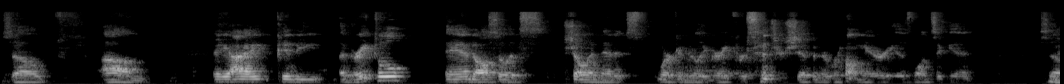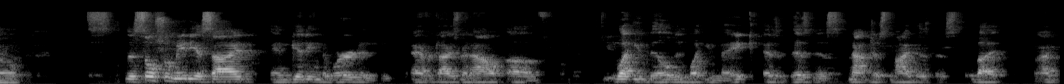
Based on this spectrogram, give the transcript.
So um, AI can be a great tool, and also it's showing that it's working really great for censorship in the wrong areas once again. So the social media side and getting the word and advertisement out of what you build and what you make as a business, not just my business, but I've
